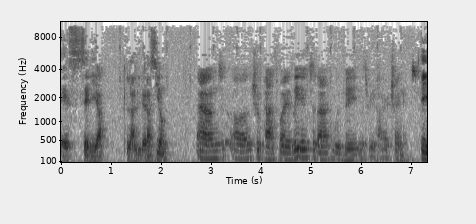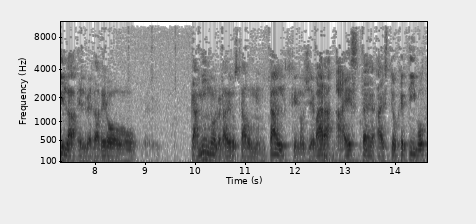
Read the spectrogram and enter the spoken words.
es, sería la liberación. And uh, the true pathway leading to that would be the three higher trainings. Y la, el verdadero camino, el verdadero estado mental que nos llevara a este, a este objetivo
